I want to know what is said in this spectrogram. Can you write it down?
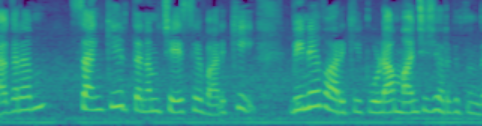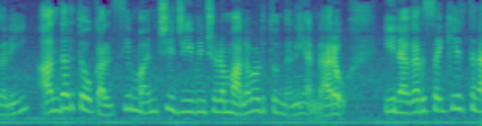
నగరం సంకీర్తనం చేసేవారికి వినేవారికి కూడా మంచి జరుగుతుందని అందరితో కలిసి మంచి జీవించడం అలవడుతుందని అన్నారు. ఈ నగర సంకీర్తన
